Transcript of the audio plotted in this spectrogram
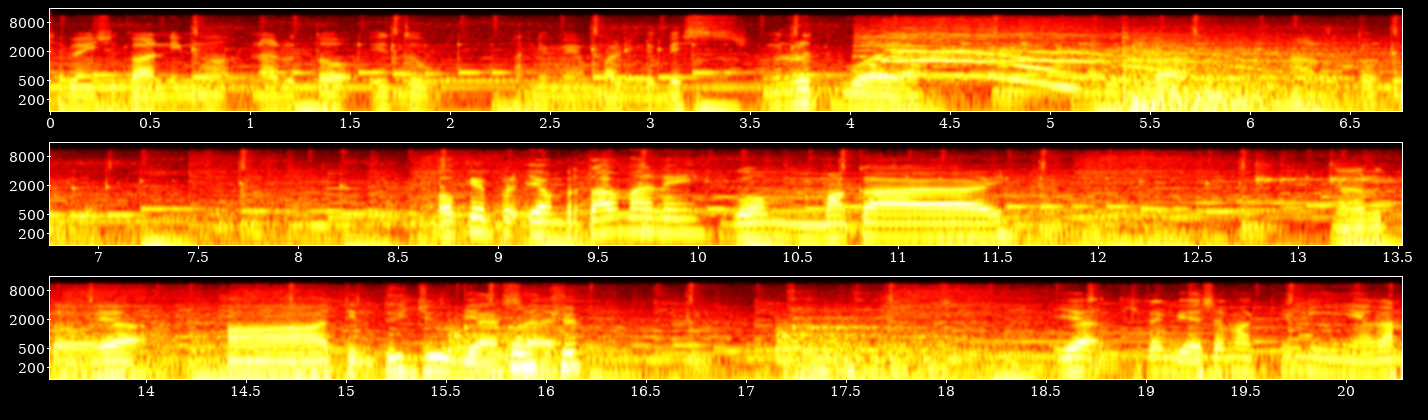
Siapa yang suka anime Naruto itu anime yang paling the best Menurut gue ya. Karena suka Naruto. Oke, per yang pertama nih, gue memakai Naruto ya, uh, tim 7 biasa. Oke. Ya, kita biasa makin ini ya kan.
